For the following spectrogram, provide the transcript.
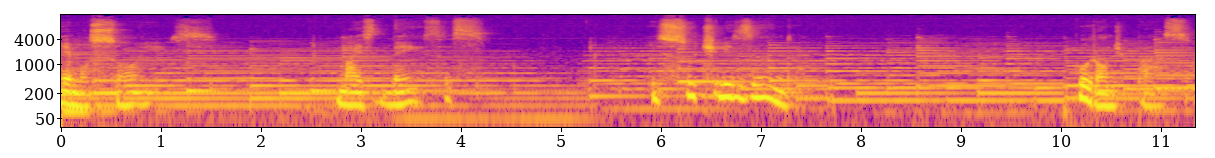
Emoções mais densas e sutilizando por onde passa.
